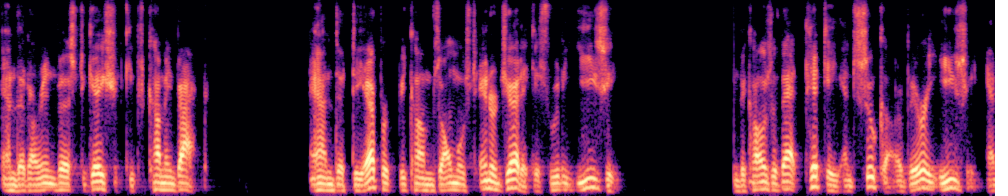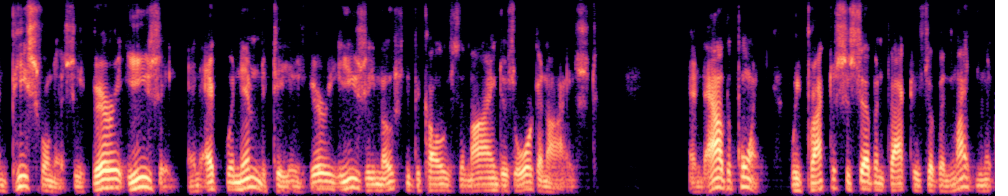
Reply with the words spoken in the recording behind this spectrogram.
and that our investigation keeps coming back and that the effort becomes almost energetic. It's really easy. Because of that, piti and sukha are very easy, and peacefulness is very easy, and equanimity is very easy, mostly because the mind is organized. And now the point we practice the seven factors of enlightenment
